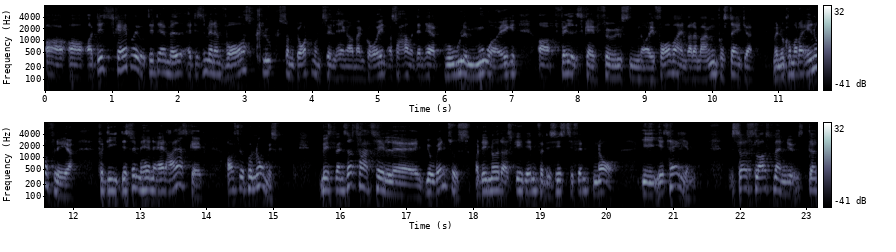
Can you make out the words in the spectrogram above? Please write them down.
Og, og, og det skaber jo det der med, at det simpelthen er vores klub som Dortmund-tilhænger, man går ind, og så har man den her gule mur, ikke? Og fællesskabsfølelsen, og i forvejen var der mange på stadion, men nu kommer der endnu flere, fordi det simpelthen er et ejerskab, også økonomisk. Hvis man så tager til øh, Juventus, og det er noget, der er sket inden for de sidste 15 år i Italien, så slås man jo, der,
